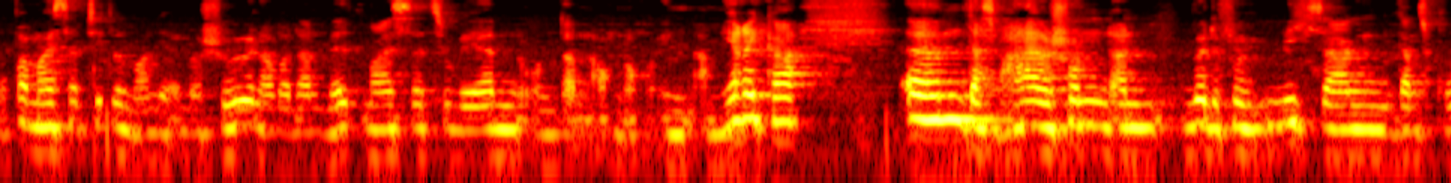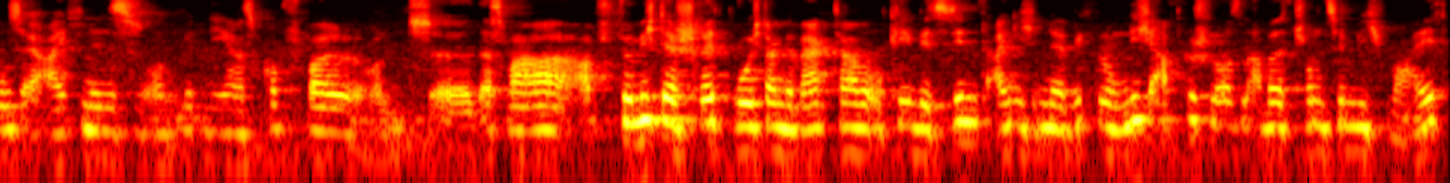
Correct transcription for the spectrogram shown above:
Europameistertitel waren ja immer schön, aber dann Weltmeister zu werden und dann auch noch in Amerika, das war schon, dann würde für mich sagen, ein ganz großes Ereignis und mit Nias Kopfball. Und äh, das war für mich der Schritt, wo ich dann gemerkt habe, okay, wir sind eigentlich in der Entwicklung nicht abgeschlossen, aber schon ziemlich weit.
